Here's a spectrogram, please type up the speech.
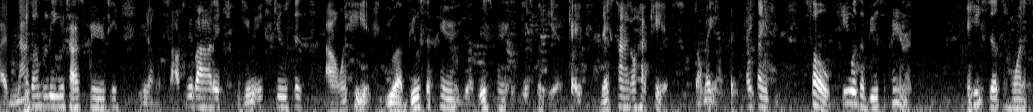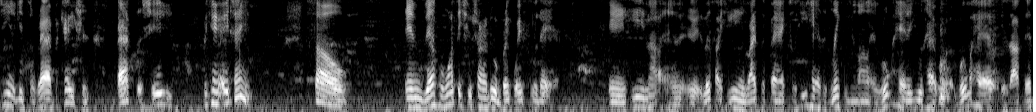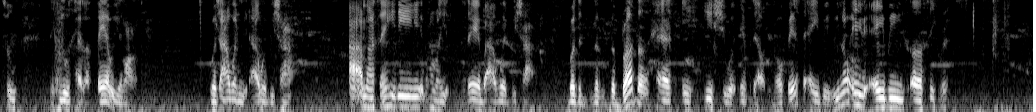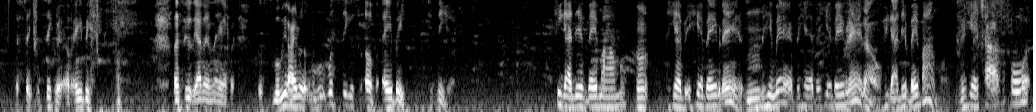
I'm not gonna believe in toxic parenting. You're not gonna talk to me about it. Give me excuses. I don't want to hear it. You're abusive parent. You're abusive parent. It is what it is. Okay. Next time, don't have kids. Don't make them. Okay. Thank you. So he was abusive parent, and he still can want to continue to get some gratification after she became 18. So, and that's one thing she was trying to do: break away from the dad and he not, and it looks like he didn't like the fact, so he had to link with Yolanda. And rumor had it he was having, rumor had is out there too, that he was having a affair with Yolanda, which I wouldn't, I would be shocked. I'm not saying he did, but I'm like there, but I would be shocked. But the, the, the brother has an issue with infidelity. No offense to AB, we know AB's uh, secrets. The, the secret of AB. Let's see what the other laugh. But we already know what's the secrets of AB. Neil. He got this baby mama. Uh, he had he had baby dad. Mm, he married, but he had, he had baby dad though. He got this baby mamas. And he had child support.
